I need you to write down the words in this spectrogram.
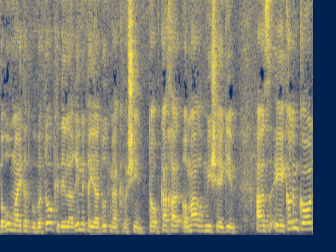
ברור מה הייתה תגובתו כדי להרים את היהדות מהקרשים. טוב, ככה אמר מי שהגיב. אז קודם כל,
